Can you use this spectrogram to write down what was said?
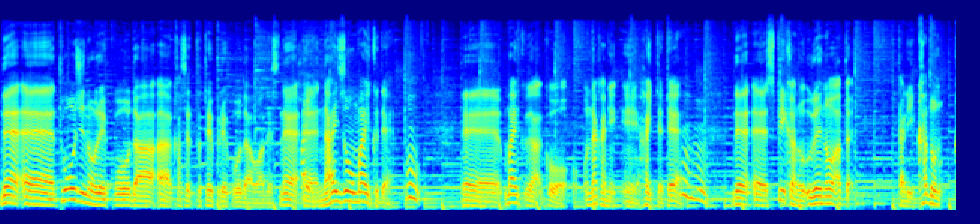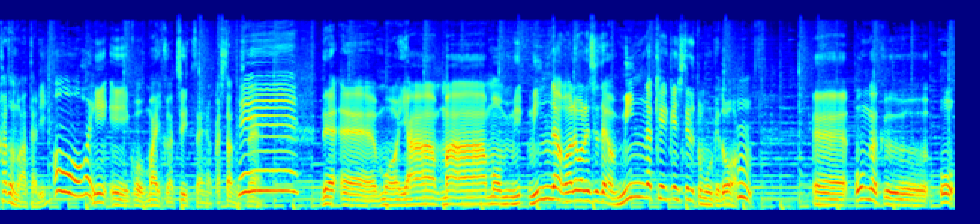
で、えー当時のレコーダーあカセットテープレコーダーはですね、はい。えー内蔵マイクで、うんえーマイクがこう中に、えー入ってて、うんうん。で、えースピーカーの上のあたたり角の角のあたりおーはい。に、えーこうマイクがついてたりなんかしたんですね。で、えーもういやーまあもうみみんな我々世代はみんな経験してると思うけど、うん。えー音楽を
